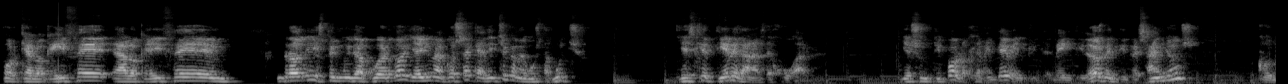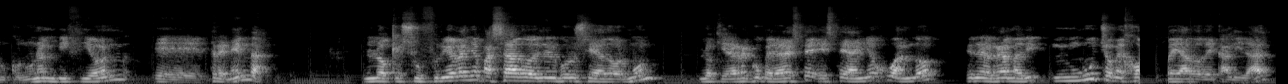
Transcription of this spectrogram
porque a lo que dice, a lo que dice Rodri estoy muy de acuerdo y hay una cosa que ha dicho que me gusta mucho. Y es que tiene ganas de jugar. Y es un tipo, lógicamente, 22, 23 años, con, una ambición eh, tremenda. Lo que sufrió el año pasado en el Borussia Dortmund, lo quiere recuperar este, este año jugando en el Real Madrid, mucho mejor rodeado de calidad.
